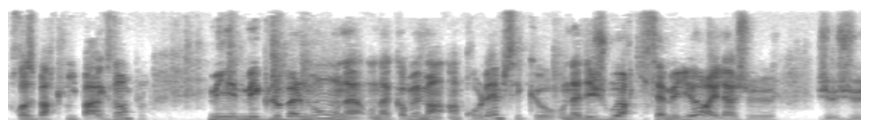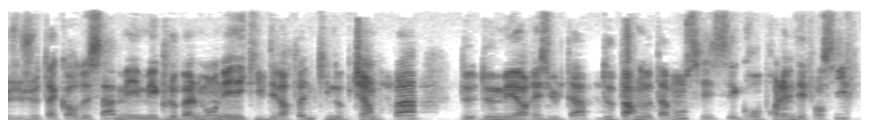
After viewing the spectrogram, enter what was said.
Ross Barkley par exemple. Mais, globalement, on a, on a quand même un, problème, c'est qu'on a des joueurs qui s'améliorent, et là, je, je, t'accorde ça, mais, mais, globalement, on est une équipe d'Everton qui n'obtient pas de, de, meilleurs résultats, de par notamment ces, gros problèmes défensifs,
